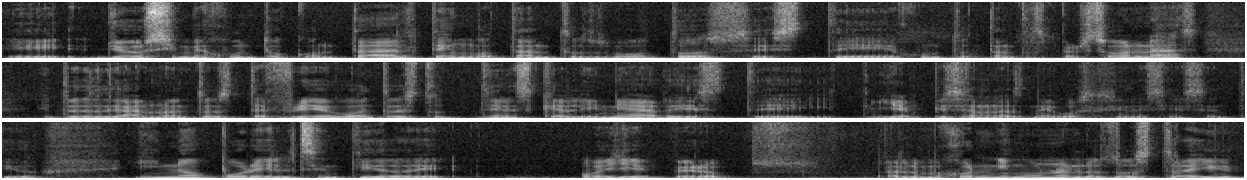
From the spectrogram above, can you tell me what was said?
eh, yo si me junto con tal, tengo tantos votos, este, junto tantas personas, entonces gano, entonces te friego, entonces tú tienes que alinear, este, y ya empiezan las negociaciones en ese sentido. Y no por el sentido de, oye, pero pues, a lo mejor ninguno de los dos trae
